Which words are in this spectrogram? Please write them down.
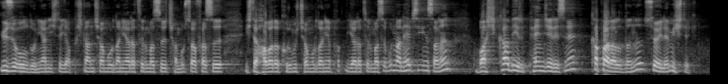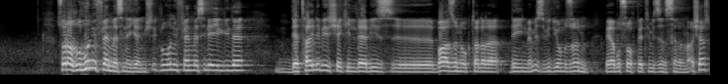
yüzü olduğunu yani işte yapışkan çamurdan yaratılması, çamur safhası, işte havada kurumuş çamurdan yaratılması bunların hepsi insanın başka bir penceresine kapı aralığını söylemiştik. Sonra ruhun üflenmesine gelmiştik. Ruhun üflenmesiyle ilgili de detaylı bir şekilde biz e, bazı noktalara değinmemiz videomuzun veya bu sohbetimizin sınırını aşar.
